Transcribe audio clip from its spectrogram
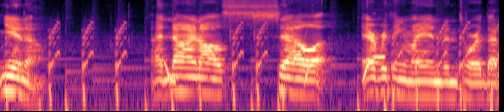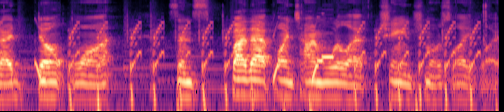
You know. At 9 I'll sell everything in my inventory that I don't want since by that point in time will have changed most likely.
